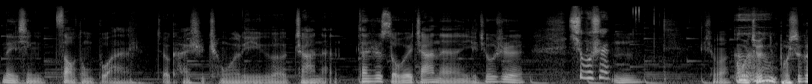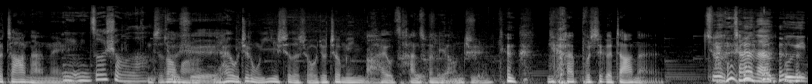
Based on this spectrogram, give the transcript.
内心躁动不安，就开始成为了一个渣男。但是所谓渣男，也就是是不是？嗯，什么？嗯我觉得你不是个渣男呢。你你做什么了你？知道吗？就是你还有这种意识的时候，就证明你还有残存良知，你还不是个渣男。就渣男不一，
